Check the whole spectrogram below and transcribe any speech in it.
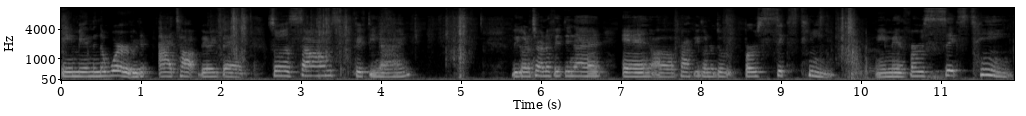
Amen. In the word, I talk very fast. So it's Psalms 59. We're going to turn to 59 and uh, probably going to do verse 16. Amen. Verse 16.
